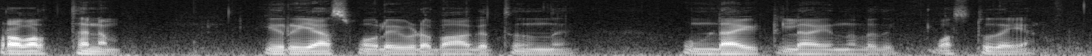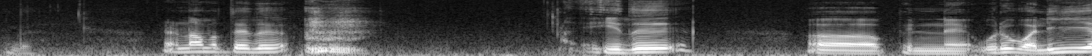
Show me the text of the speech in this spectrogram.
പ്രവർത്തനം ഈ റിയാസ് മൗലയുടെ ഭാഗത്തു നിന്ന് ഉണ്ടായിട്ടില്ല എന്നുള്ളത് വസ്തുതയാണ്. രണ്ടാമത്തേത് ഇത് പിന്നെ ഒരു വലിയ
